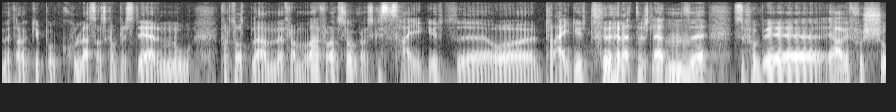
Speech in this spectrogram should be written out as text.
med tanke på hvordan han skal prestere nå for Tottenham framover. For han så ganske seig ut, uh, og treig ut, rett og slett. Mm. så får vi Ja, vi får se.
